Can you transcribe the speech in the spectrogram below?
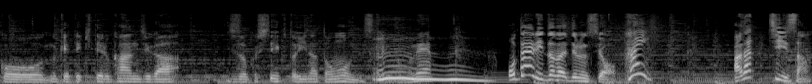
こう、抜けてきてる感じが持続していくといいなと思うんですけれどもね。うんうんお便りいただいてるんですよ。はい。アダッチーさん。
